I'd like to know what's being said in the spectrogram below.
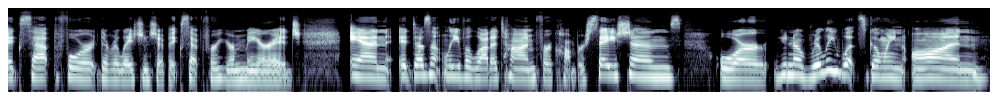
except for the relationship, except for your marriage. And it doesn't leave a lot of time for conversations or, you know, really what's going on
